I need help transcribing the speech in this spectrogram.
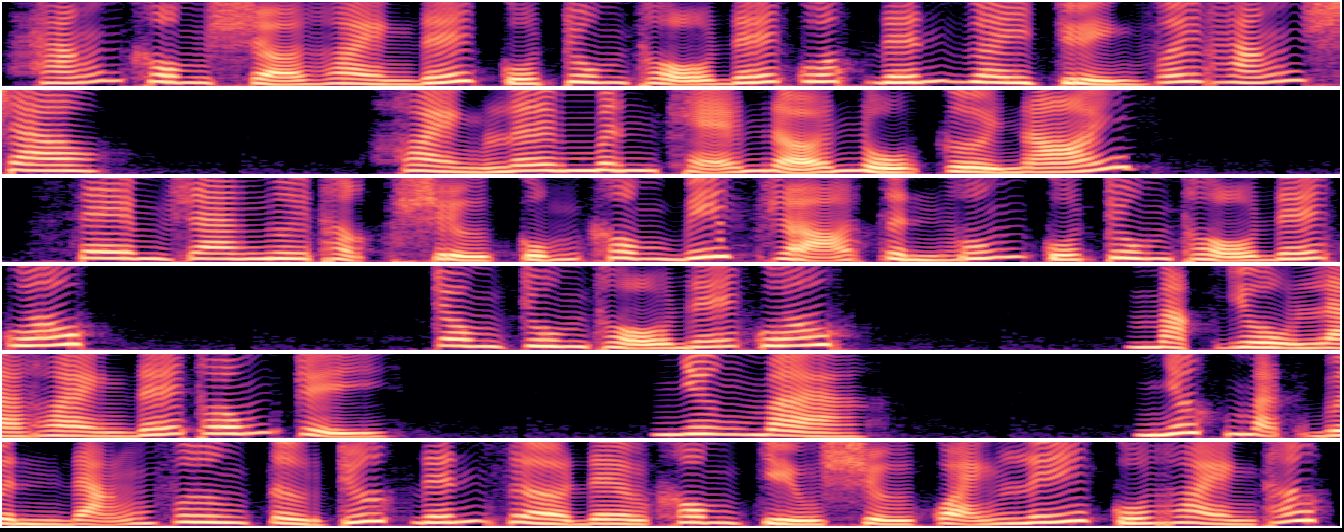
Hắn không sợ hoàng đế của trung thổ đế quốc đến gây chuyện với hắn sao? Hoàng Lê Minh khẽ nở nụ cười nói. Xem ra ngươi thật sự cũng không biết rõ tình huống của trung thổ đế quốc. Trong trung thổ đế quốc, mặc dù là hoàng đế thống trị, nhưng mà, nhất mạch bình đẳng vương từ trước đến giờ đều không chịu sự quản lý của hoàng thất.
